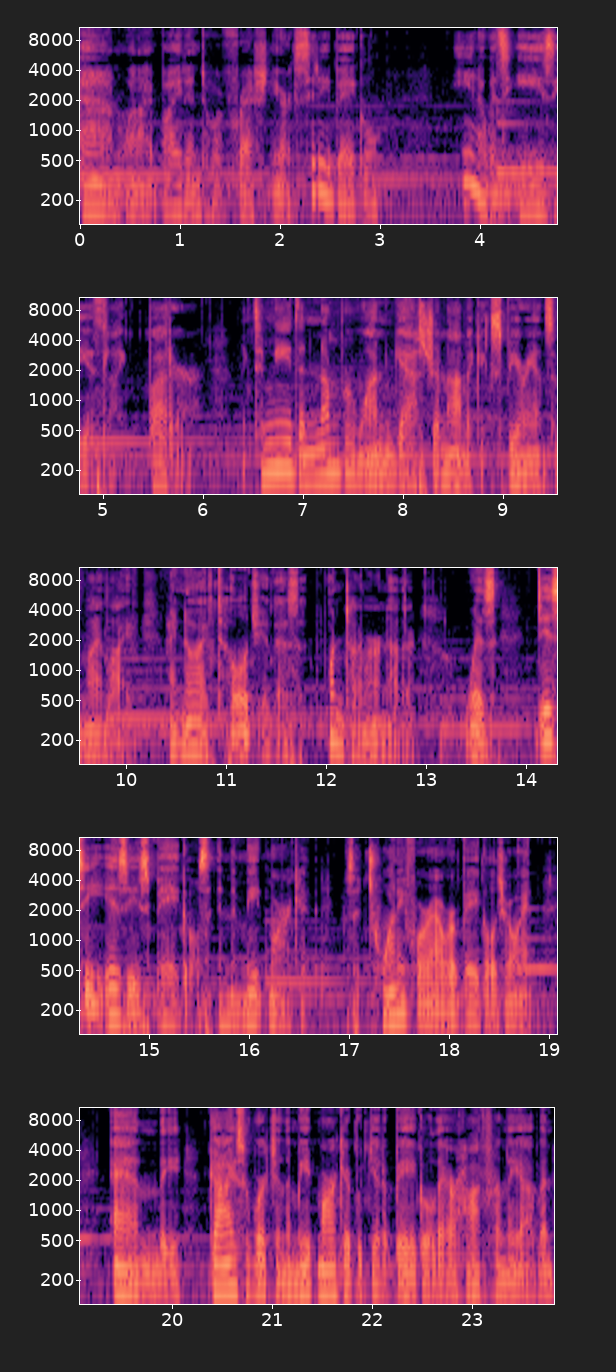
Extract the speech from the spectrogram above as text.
And when I bite into a fresh New York City bagel, you know, it's easy. It's like butter. Like to me, the number one gastronomic experience of my life, I know I've told you this at one time or another, was Dizzy Izzy's Bagels in the meat market. It was a 24 hour bagel joint. And the guys who worked in the meat market would get a bagel there hot from the oven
